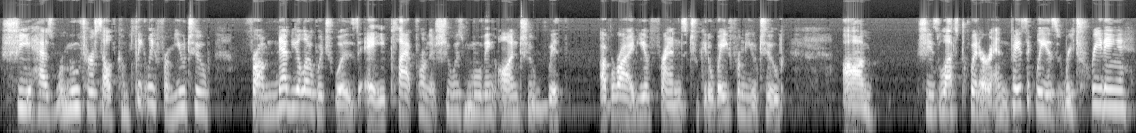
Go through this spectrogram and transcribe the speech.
she has removed herself completely from YouTube, from Nebula, which was a platform that she was moving on to with a variety of friends to get away from YouTube. Um, she's left Twitter and basically is retreating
